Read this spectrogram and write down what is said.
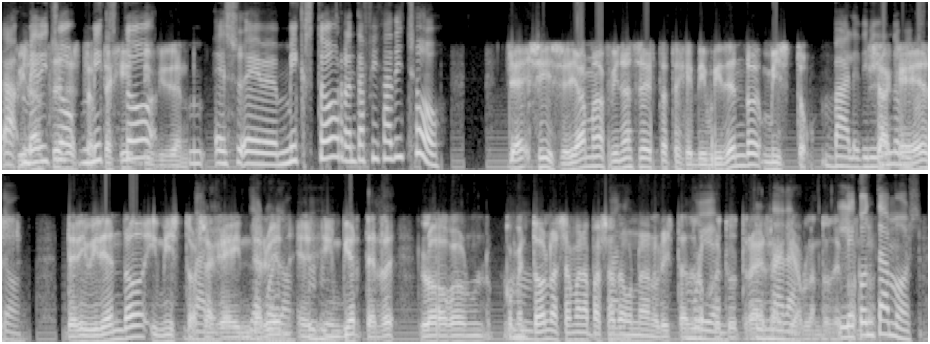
Ah, me ha dicho mixto, dividendo. mm, es eh, mixto, renta fija, ha dicho. Sí, se llama Finanzas, Estrategia Dividendo Mixto. Vale, O sea dividendo que mixto. es de dividendo y mixto, o sea Vale, que acuerdo. eh, invierte. Lo comentó la semana pasada un analista de Muy los que tú traes pues aquí hablando de Le contamos. Lo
